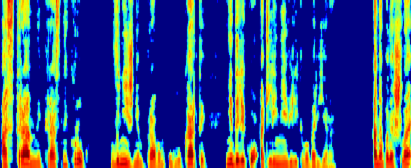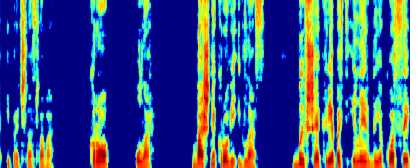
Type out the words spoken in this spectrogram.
а странный красный круг в нижнем правом углу карты недалеко от линии Великого барьера. Она подошла и прочла слова. Кро Улар. Башня крови и глаз. Бывшая крепость Илэйр де Якосы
